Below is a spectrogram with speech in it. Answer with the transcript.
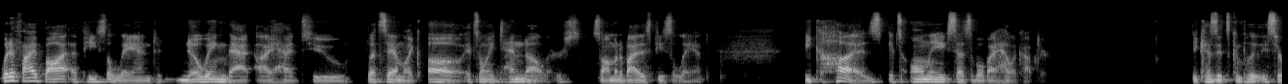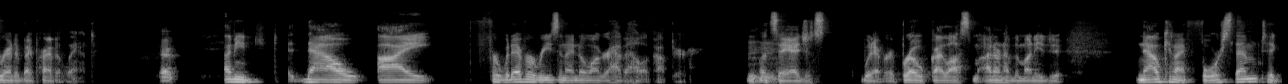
what if i bought a piece of land knowing that i had to let's say i'm like oh it's only $10 so i'm going to buy this piece of land because it's only accessible by helicopter because it's completely surrounded by private land Okay. i mean now i for whatever reason i no longer have a helicopter Mhm. let's say i just whatever it broke i lost i don't have the money to now can i force them to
